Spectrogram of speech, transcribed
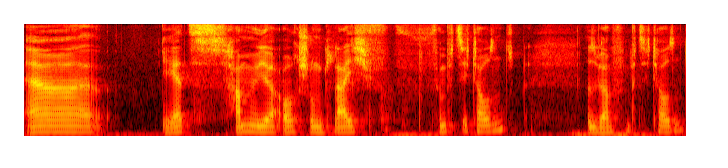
äh, jetzt haben wir auch schon gleich 50.000. Also wir haben 50.000.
